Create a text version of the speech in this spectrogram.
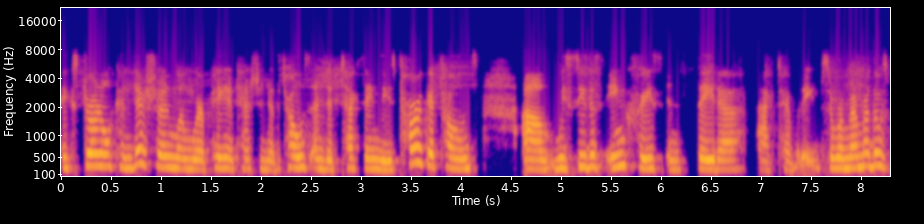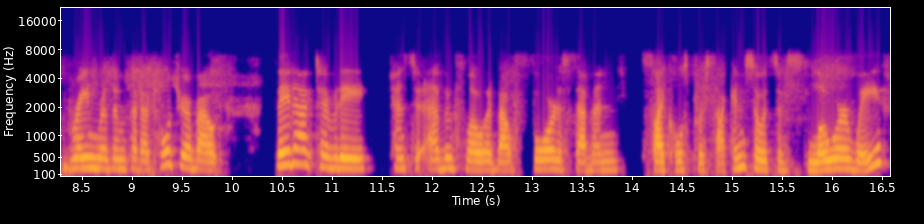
external condition, when we're paying attention to the tones and detecting these target tones, um, we see this increase in theta activity. So remember those brain rhythms that I told you about? Theta activity tends to ebb and flow at about four to seven cycles per second. So it's a slower wave.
